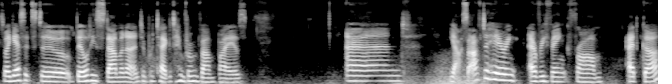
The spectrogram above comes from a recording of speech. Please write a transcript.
So, I guess it's to build his stamina and to protect him from vampires. And yeah, so after hearing everything from Edgar,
